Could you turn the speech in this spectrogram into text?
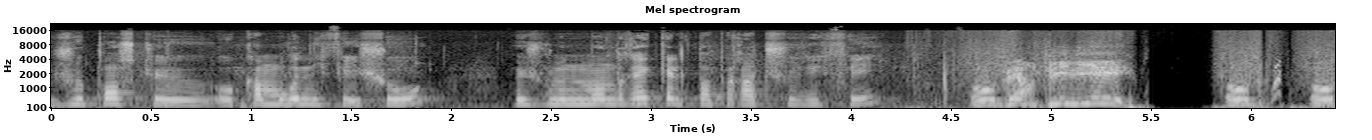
Je pense qu'au Cameroun, il fait chaud. Mais je me demanderais quelle température il fait. Aubervilliers Au- au-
